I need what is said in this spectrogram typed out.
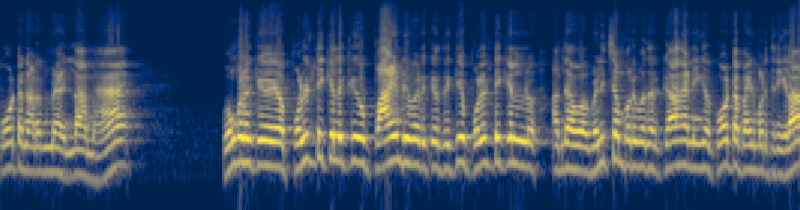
கோட்டை நடன்மை இல்லாமல் உங்களுக்கு பொலிட்டிக்கலுக்கு பாயிண்ட் எடுக்கிறதுக்கு பொலிட்டிக்கல் அந்த வெளிச்சம் பெறுவதற்காக நீங்கள் கோட்டை பயன்படுத்துனீங்களா?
